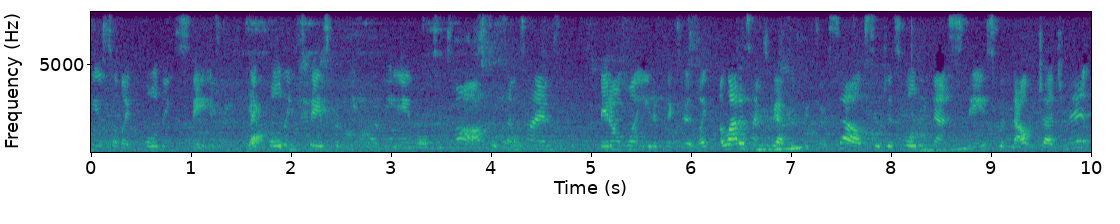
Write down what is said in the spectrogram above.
to you. So like holding space, Yeah. like holding space for people to be able to talk. Because sometimes they don't want you to fix it. Like a lot of times we have to fix ourselves. So just holding that space without judgment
